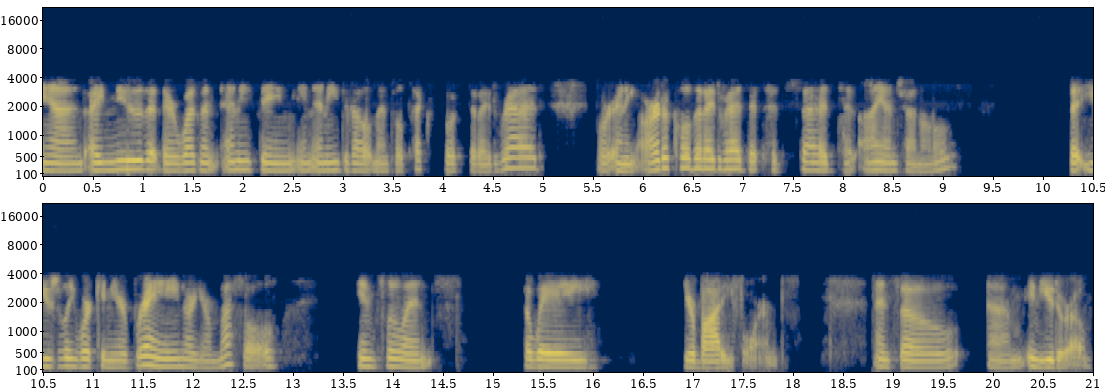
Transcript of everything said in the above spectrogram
And I knew that there wasn't anything in any developmental textbook that I'd read or any article that I'd read that had said that ion channels that usually work in your brain or your muscle influence the way your body forms. And so, um, in utero.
